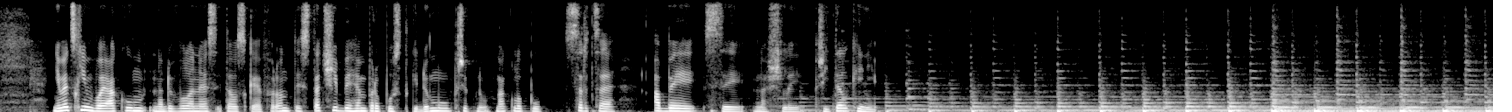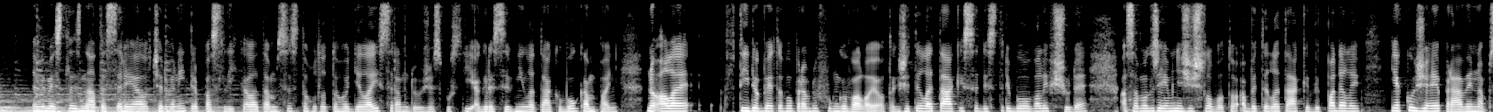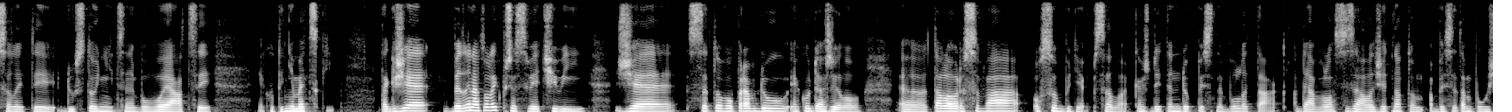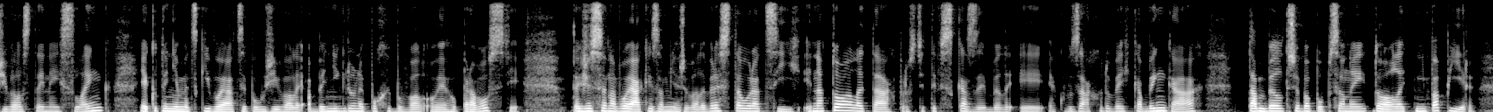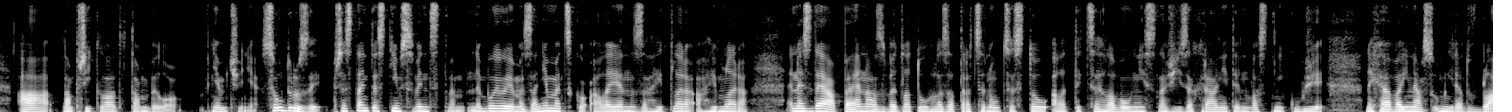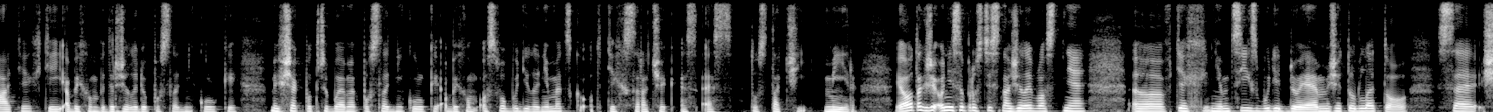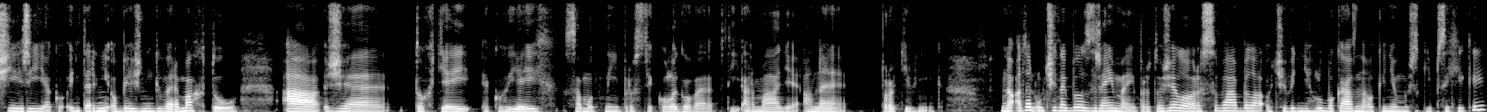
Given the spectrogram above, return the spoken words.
Německým vojákům na dovolené z italské fronty stačí během propustky domů připnout na klopu srdce, aby si našli přítelkyni. Nevím, jestli znáte seriál Červený trpaslík, ale tam se z tohoto toho dělají srandu, že spustí agresivní letákovou kampaň. No ale v té době to opravdu fungovalo, jo. Takže ty letáky se distribuovaly všude a samozřejmě, že šlo o to, aby ty letáky vypadaly, jakože je právě napsali ty důstojníci nebo vojáci, jako ty německý. Takže byli natolik přesvědčiví, že se to opravdu jako dařilo. Eh, ta Lorsová osobně psala každý ten dopis nebo leták a dávala si záležet na tom, aby se tam používal stejný slang, jako ty německý vojáci používali, aby nikdo nepochyboval o jeho pravosti. Takže se na vojáky zaměřovali v restauracích, i na toaletách, prostě ty vzkazy byly i jako v záchodových kabinkách, tam byl třeba popsaný toaletní papír a například tam bylo v Němčině. Soudruzi, přestaňte s tím svinstvem. Nebojujeme za Německo, ale jen za Hitlera a Himmlera. NSDAP nás vedla touhle zatracenou cestou, ale teď se hlavou ní snaží zachránit jen vlastní kůži. Nechávají nás umírat v blátě, chtějí, abychom vydrželi do poslední kulky. My však potřebujeme poslední kulky, abychom osvobodili Německo od těch sraček SS to stačí, mír. Jo, takže oni se prostě snažili vlastně uh, v těch Němcích zbudit dojem, že tohleto se šíří jako interní oběžník Wehrmachtu a že to chtějí jako jejich samotný prostě kolegové v té armádě a ne protivník. No a ten účinek byl zřejmý, protože Lorsová byla očividně hluboká znalkyně mužské psychiky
